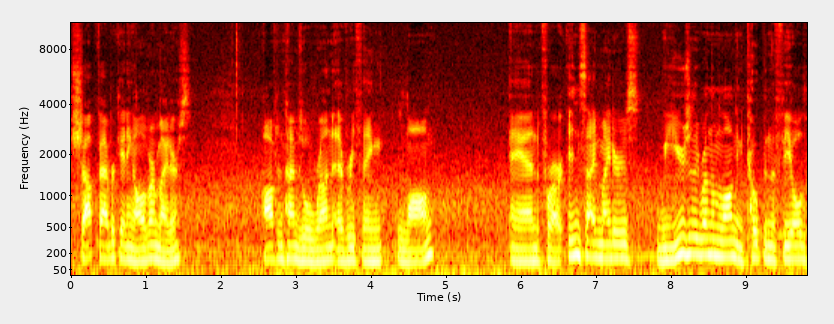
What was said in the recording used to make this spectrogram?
shop fabricating all of our miters. Oftentimes we'll run everything long. And for our inside miters, we usually run them long and cope in the field.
